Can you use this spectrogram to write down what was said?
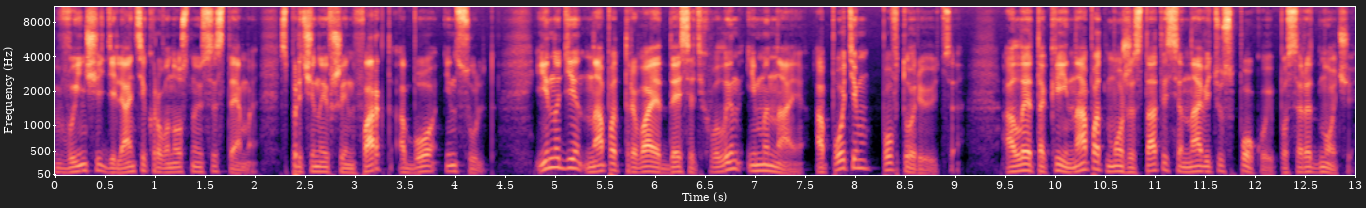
в іншій ділянці кровоносної системи, спричинивши інфаркт або інсульт. Іноді напад триває 10 хвилин і минає, а потім повторюється. Але такий напад може статися навіть у спокої посеред ночі.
